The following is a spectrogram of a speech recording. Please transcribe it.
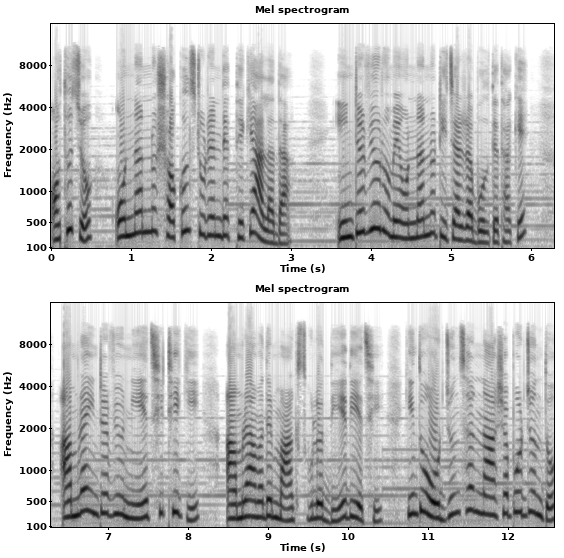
অথচ অন্যান্য সকল স্টুডেন্টদের থেকে আলাদা। ইন্টারভিউ রুমে অন্যান্য টিচাররা বলতে থাকে, আমরা ইন্টারভিউ নিয়েছি ঠিকই, আমরা আমাদের মার্কসগুলো দিয়ে দিয়েছি, কিন্তু অর্জুন স্যার না আসা পর্যন্ত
